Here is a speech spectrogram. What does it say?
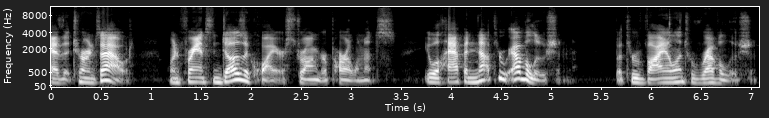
As it turns out, when France does acquire stronger parliaments, it will happen not through evolution, but through violent revolution.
